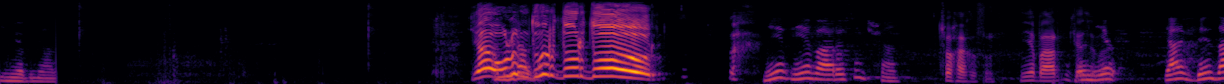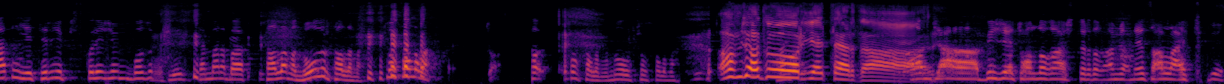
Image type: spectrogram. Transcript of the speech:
iniyor binada. Ya oğlum biraz- dur dur dur. Niye niye bağırıyorsun ki şu an? Çok haklısın. Niye bağırdın ki acaba? niye? Yani benim zaten yeterince psikolojim bozuk. Sen bana bak sallama. Ne olur sallama. Çok sallama. Çok, sallama. Ne olur çok sallama. Amca dur yeter daha. Amca bir jetonluk açtırdık amca ne sallayıp duruyor.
